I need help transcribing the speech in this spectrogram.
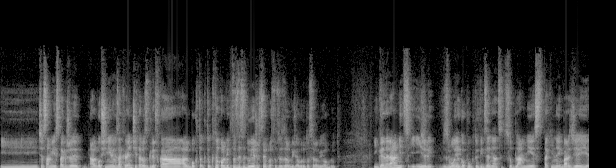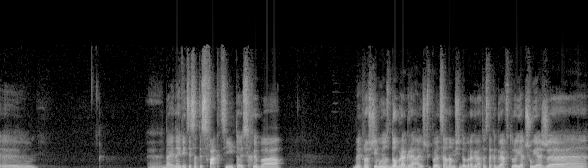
I czasami jest tak, że albo się, nie wiem, zakręci ta rozgrywka, albo kto, kto, ktokolwiek, kto zdecyduje, że chce po prostu sobie zrobić obrót, to sobie robi obrót. I generalnie, jeżeli z mojego punktu widzenia, co, co dla mnie jest takim najbardziej. Yy, daje najwięcej satysfakcji, to jest chyba. Najprościej mówiąc, dobra gra. A już ci powiem, co mam na myśli dobra gra. To jest taka gra, w której ja czuję, że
